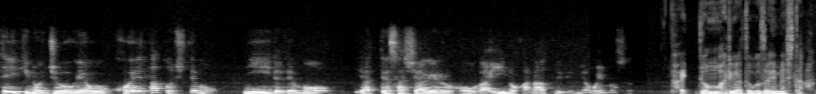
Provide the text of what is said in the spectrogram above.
定期の上限を超えたとしても任意ででもやって差し上げる方がいいのかなというふうに思います。はい、どうもありがとうございました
